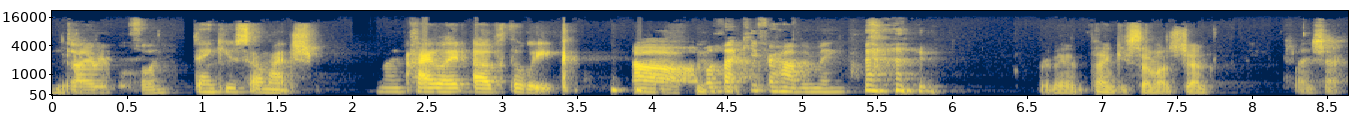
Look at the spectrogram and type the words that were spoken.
yeah. Diary, hopefully. Thank you so much. My Highlight of the week. oh, well, thank you for having me. Brilliant. Thank you so much, Jen. Pleasure.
